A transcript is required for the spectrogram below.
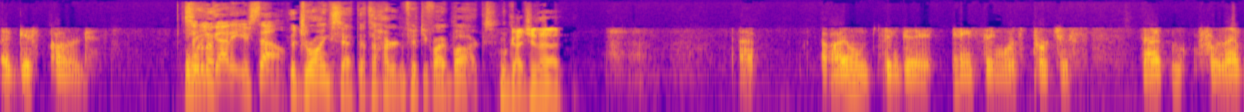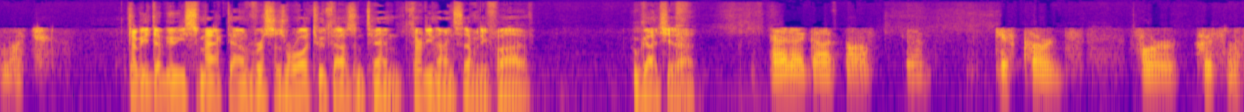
a gift card. Well, so what you got it yourself. the drawing set? That's 155 bucks. Who got you that? I I don't think uh anything was purchased that for that much. WWE SmackDown versus Raw 2010, 39.75. Who got you that? That I got uh, uh, gift cards for Christmas.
